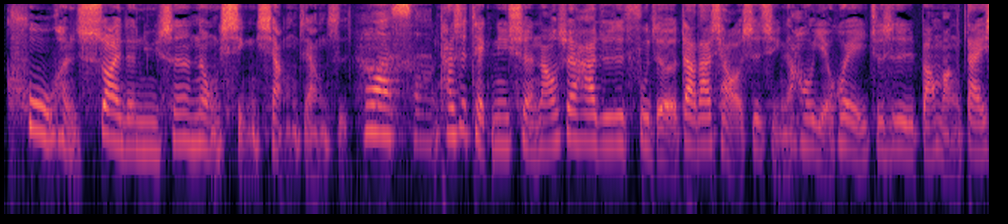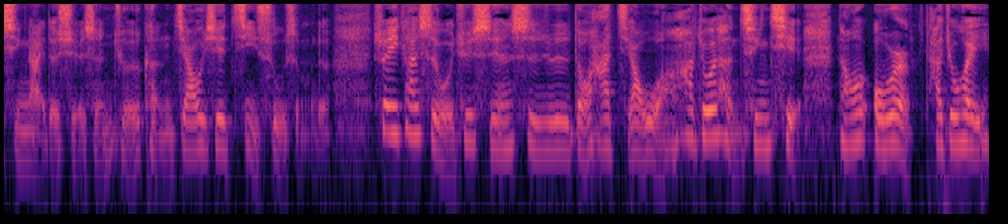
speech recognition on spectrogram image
酷、很帅的女生的那种形象，这样子。哇塞，她是 technician，然后所以她就是负责大大小小的事情，然后也会就是帮忙带新来的学生，就是可能教一些技术什么的。所以一开始我去实验室就是都她教我，然后她就会很亲切，然后偶尔她就会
